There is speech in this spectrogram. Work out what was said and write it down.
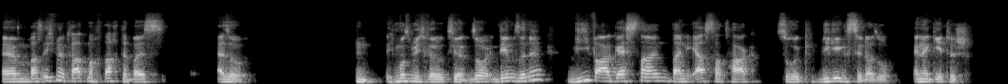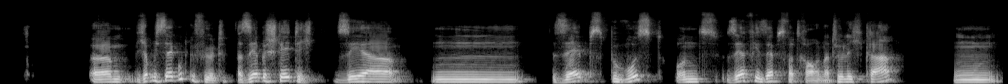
Ähm, was ich mir gerade noch dachte, weil es, also hm, ich muss mich reduzieren. So, in dem Sinne, wie war gestern dein erster Tag zurück? Wie ging es dir da so energetisch? Ähm, ich habe mich sehr gut gefühlt, also sehr bestätigt, sehr mh, hm, selbstbewusst und sehr viel Selbstvertrauen. Natürlich klar, mh, hm,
